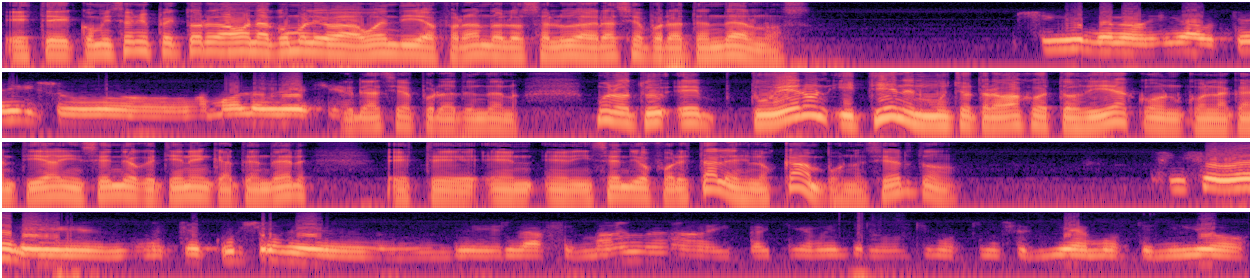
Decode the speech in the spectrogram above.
Este, comisario inspector Gaona, ¿cómo le va? Buen día, Fernando lo saluda, gracias por atendernos. Sí, buenos días a usted y su amable audiencia. Gracias por atendernos. Bueno, eh, tuvieron y tienen mucho trabajo estos días con, con la cantidad de incendios que tienen que atender este, en, incendios forestales en los campos, ¿no es cierto? Sí, señor. en el curso de, la semana y prácticamente los últimos 15 días hemos tenido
